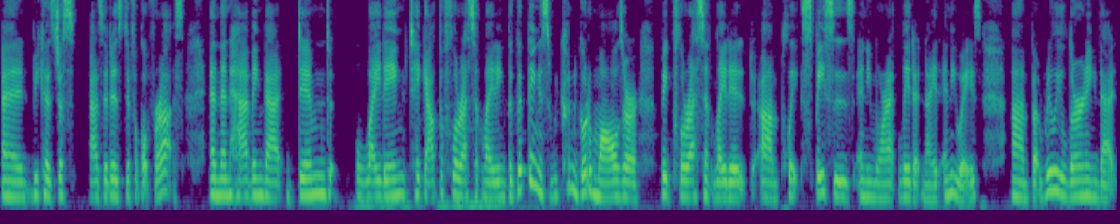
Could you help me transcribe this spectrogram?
And because just as it is difficult for us. And then having that dimmed lighting take out the fluorescent lighting. The good thing is we couldn't go to malls or big fluorescent lighted um, pla spaces anymore at late at night anyways. Um, but really learning that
